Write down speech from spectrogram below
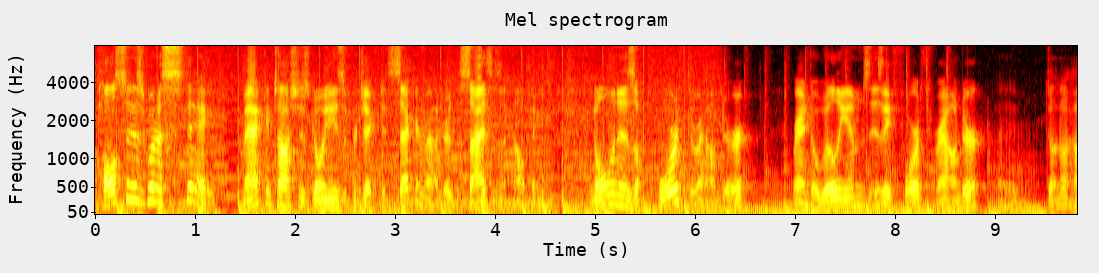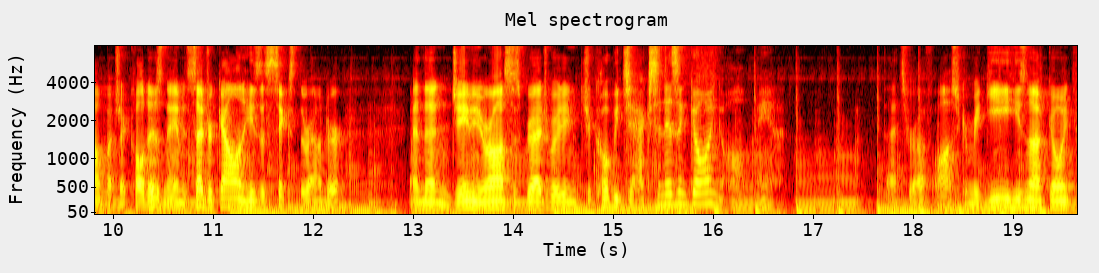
Paulson is going to stay. McIntosh is going. He's a projected second rounder. The size isn't helping. Nolan is a fourth rounder. Randall Williams is a fourth rounder. I don't know how much I called his name. And Cedric Allen, he's a sixth rounder. And then Jamie Ross is graduating. Jacoby Jackson isn't going? Oh, man. That's rough. Oscar McGee, he's not going.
